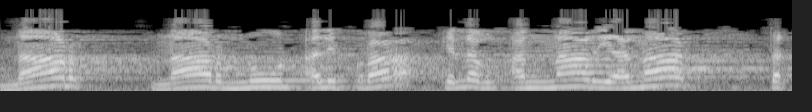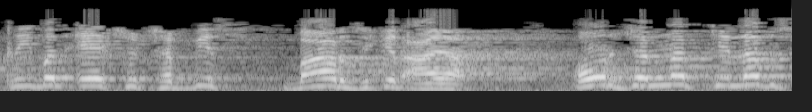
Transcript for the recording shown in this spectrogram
نار نار نون الفرا کے لفظ انار یا نار تقریباً ایک سو چھبیس بار ذکر آیا۔ اور جنت کے لفظ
